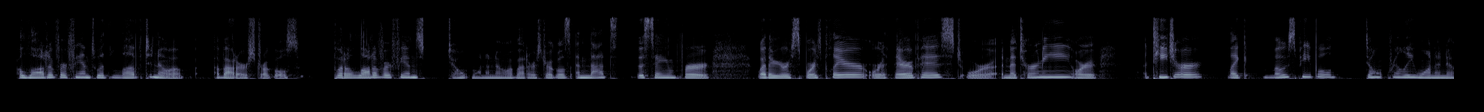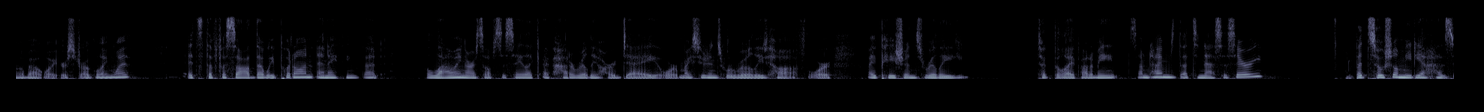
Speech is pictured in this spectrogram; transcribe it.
a lot of our fans would love to know about our struggles, but a lot of our fans don't want to know about our struggles. And that's the same for whether you're a sports player or a therapist or an attorney or a teacher. Like most people don't really want to know about what you're struggling with. It's the facade that we put on. And I think that allowing ourselves to say, like, I've had a really hard day, or my students were really tough, or my patients really took the life out of me, sometimes that's necessary. But social media has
